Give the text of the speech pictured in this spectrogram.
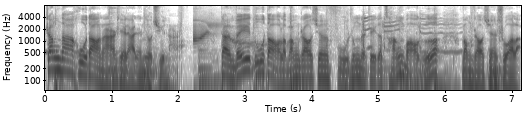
张大户到哪儿，这俩人就去哪儿。但唯独到了王昭轩府中的这个藏宝阁，王昭轩说了，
